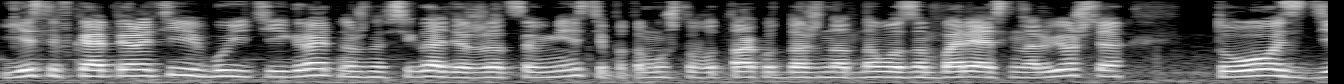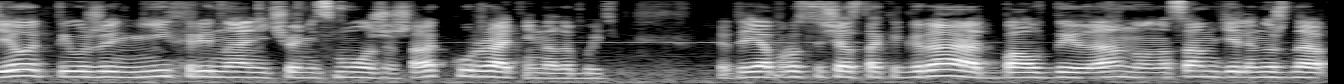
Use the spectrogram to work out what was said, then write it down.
Если в кооперативе будете играть, нужно всегда держаться вместе, потому что вот так вот даже на одного зомбаря, если нарвешься, то сделать ты уже ни хрена ничего не сможешь. Аккуратней надо быть. Это я просто сейчас так играю от балды, да, но на самом деле нужно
